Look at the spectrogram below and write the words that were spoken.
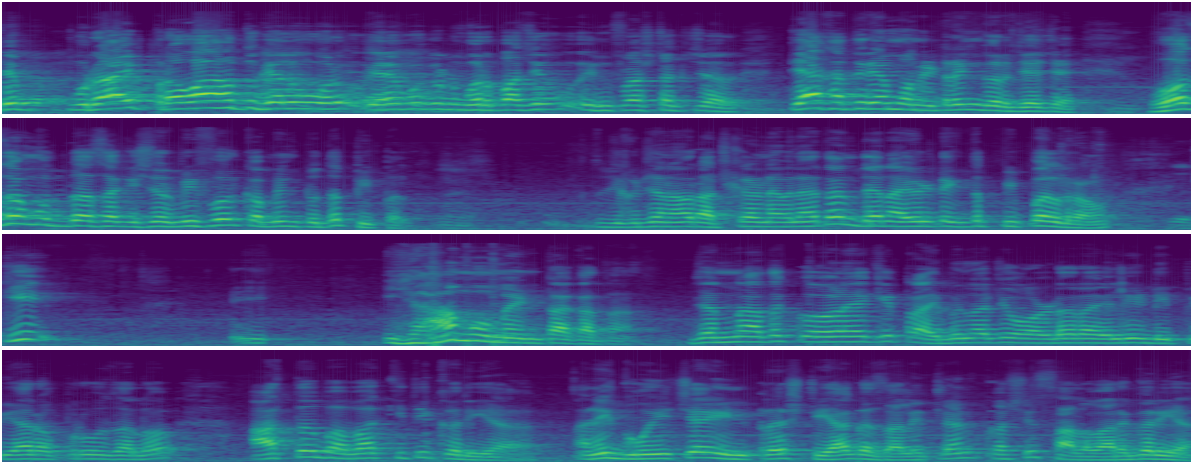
ते पुराय प्रवाह तुगेलो हे व्हरपाचे इन्फ्रास्ट्रक्चर त्या खातीर हे मॉनिटरींग गरजेचें हो जो मुद्दो आसा Kishor before coming to the people तुजे कडच्यान हांव राजकारणा वयल्यान येता then I will take the people round की ह्या मोमेंटाक आतां जेन्ना आतां कळ्ळें की ट्रायब्युनलाची ऑर्डर आयली डी पी आर अप्रूव जालो आतां बाबा कितें करया? आनी गोंयचे इंट्रस्ट ह्या गजालींतल्यान कशी साल्वार करया?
